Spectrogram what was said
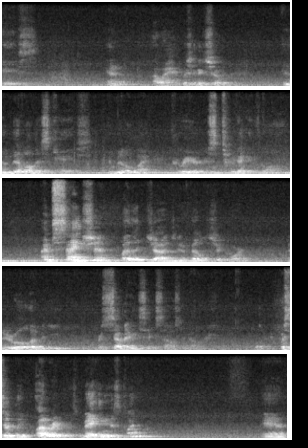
case, and I wish I could show. In the middle of this case, in the middle of my career, it's two decades long. I'm sanctioned by the judge in a federal district court under Rule 11E for $76,000 for simply uttering this, making this claim. And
